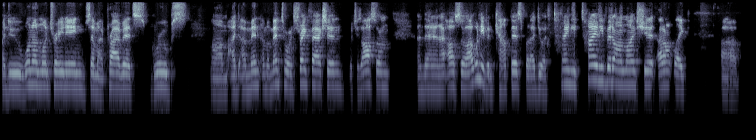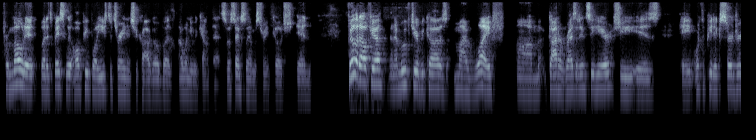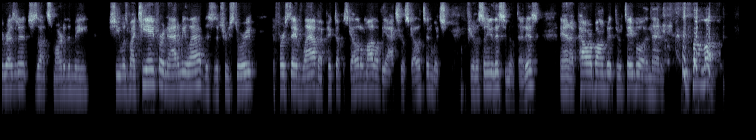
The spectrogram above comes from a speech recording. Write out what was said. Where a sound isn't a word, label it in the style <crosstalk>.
I do one-on-one training, semi-privates, groups. Um, I, I'm, men, I'm a mentor in Strength Faction, which is awesome. And then I also I wouldn't even count this, but I do a tiny, tiny bit of online shit. I don't like uh, promote it, but it's basically all people I used to train in Chicago, but I wouldn't even count that. So essentially, I'm a strength coach in Philadelphia, and I moved here because my wife um, got a residency here. She is an orthopedic surgery resident. She's a lot smarter than me. She was my TA for anatomy lab. This is a true story the first day of lab, I picked up a skeletal model of the axial skeleton, which, if you're listening to this, you know what that is. And I power bombed it through a table, and then we <laughs> fell in love.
